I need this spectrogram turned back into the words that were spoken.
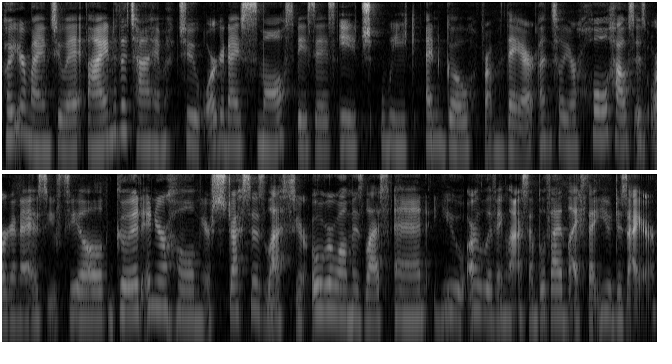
Put your mind to it. Find the time to organize small spaces each week and go from there until your whole house is organized. You feel good in your home, your stress is less, your overwhelm is less, and you are living that simplified life that you desire.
